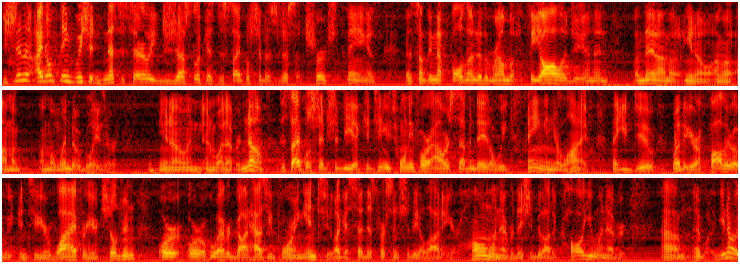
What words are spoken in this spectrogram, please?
you shouldn't, I don't think we should necessarily just look as discipleship as just a church thing, as, as something that falls under the realm of theology, and then, and then I'm a, you know, I'm a, I'm a, I'm a window glazer, you know, and, and whatever. No, discipleship should be a continued 24 hours, seven days a week thing in your life that you do, whether you're a father into your wife or your children or, or whoever God has you pouring into. Like I said, this person should be allowed at your home whenever. They should be allowed to call you whenever. Um, you know,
